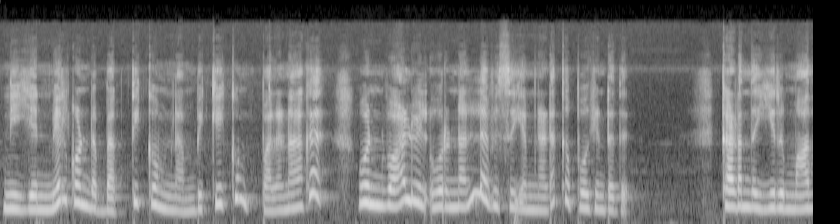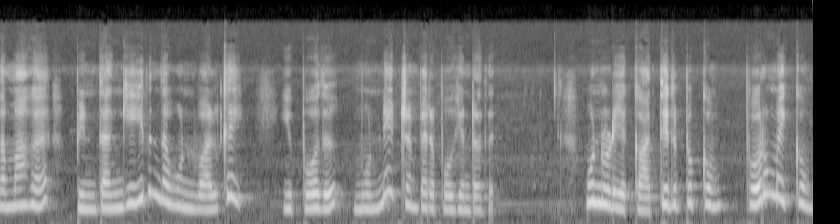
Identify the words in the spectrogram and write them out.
நீ என்மேல் கொண்ட பக்திக்கும் நம்பிக்கைக்கும் பலனாக உன் வாழ்வில் ஒரு நல்ல விஷயம் நடக்கப் போகின்றது. கடந்த இரு மாதமாக பின்தங்கியிருந்த உன் வாழ்க்கை இப்போது முன்னேற்றம் பெறப்போகின்றது உன்னுடைய காத்திருப்புக்கும் பொறுமைக்கும்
